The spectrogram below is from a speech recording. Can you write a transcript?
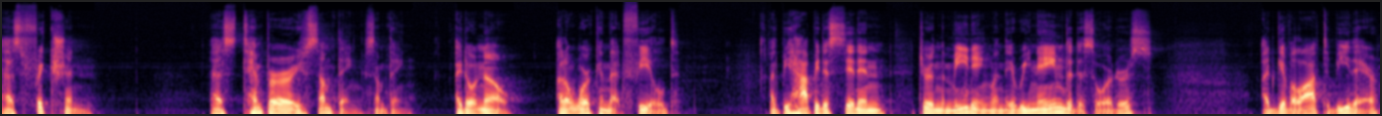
as friction, as temporary something, something. I don't know. I don't work in that field. I'd be happy to sit in during the meeting when they rename the disorders I'd give a lot to be there,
